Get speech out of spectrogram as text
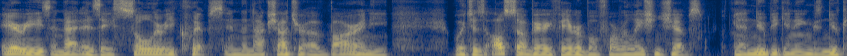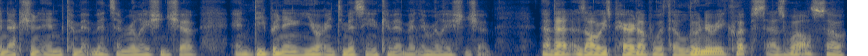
Aries, and that is a solar eclipse in the nakshatra of Bharani, which is also very favorable for relationships and new beginnings, new connection and commitments in relationship, and deepening your intimacy and commitment in relationship. Now, that is always paired up with a lunar eclipse as well. So,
